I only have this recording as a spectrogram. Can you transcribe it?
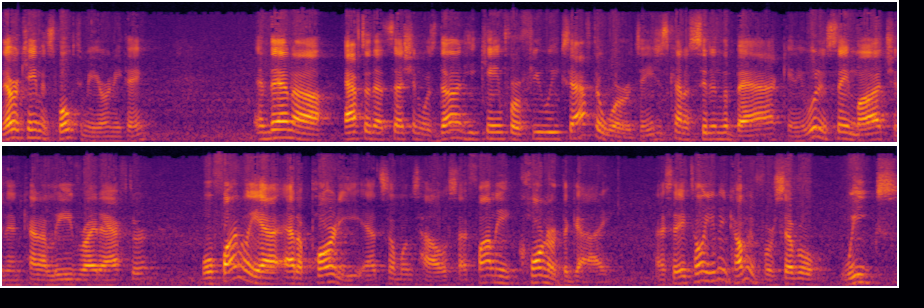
never came and spoke to me or anything. And then uh, after that session was done, he came for a few weeks afterwards, and he just kind of sit in the back, and he wouldn't say much, and then kind of leave right after. Well, finally, at, at a party at someone's house, I finally cornered the guy. I said, "Hey, Tony, you've been coming for several weeks.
